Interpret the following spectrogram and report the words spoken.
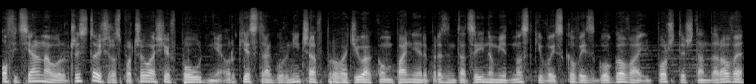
Oficjalna uroczystość rozpoczęła się w południe. Orkiestra Górnicza wprowadziła kompanię reprezentacyjną jednostki wojskowej z Głogowa i poczty sztandarowe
